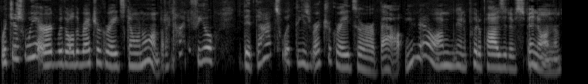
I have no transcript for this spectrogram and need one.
which is weird with all the retrogrades going on. But I kind of feel that that's what these retrogrades are about. You know, I'm going to put a positive spin on them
